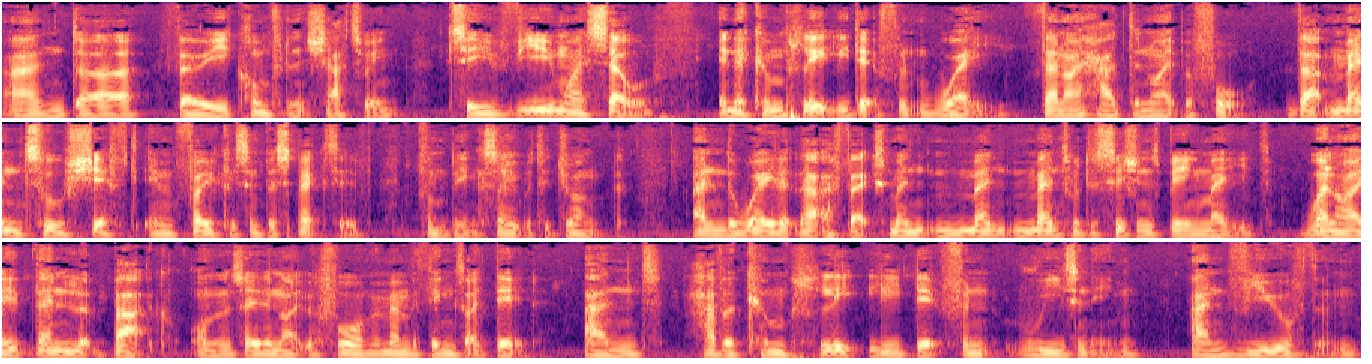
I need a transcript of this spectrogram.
and uh, very confidence shattering to view myself in a completely different way than I had the night before. That mental shift in focus and perspective from being sober to drunk, and the way that that affects men, men, mental decisions being made. When I then look back on, say, the night before and remember things I did, and have a completely different reasoning and view of them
